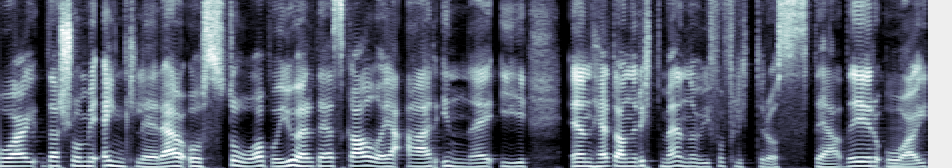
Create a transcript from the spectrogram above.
og det er så mye enklere å stå opp og gjøre det jeg skal, og jeg er inne i en helt annen rytme enn når vi forflytter oss steder, og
